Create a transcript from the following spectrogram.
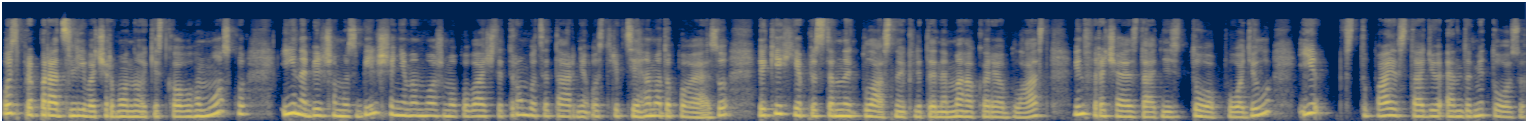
Ось препарат зліва червоного кісткового мозку, і на більшому збільшенні ми можемо побачити тромбоцитарні острівці гематопоезу, в яких є представник власної клітини мегакоріобласт, він втрачає здатність до поділу і вступає в стадію ендомітозу,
